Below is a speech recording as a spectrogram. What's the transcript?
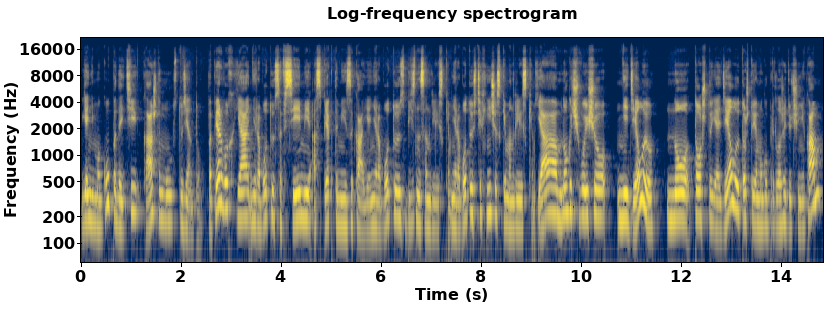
Я не могу подойти каждому студенту. Во-первых, я не работаю со всеми аспектами языка. Я не работаю с бизнес-английским, не работаю с техническим английским. Я много чего еще не делаю, но то, что я делаю, то, что я могу предложить ученикам,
